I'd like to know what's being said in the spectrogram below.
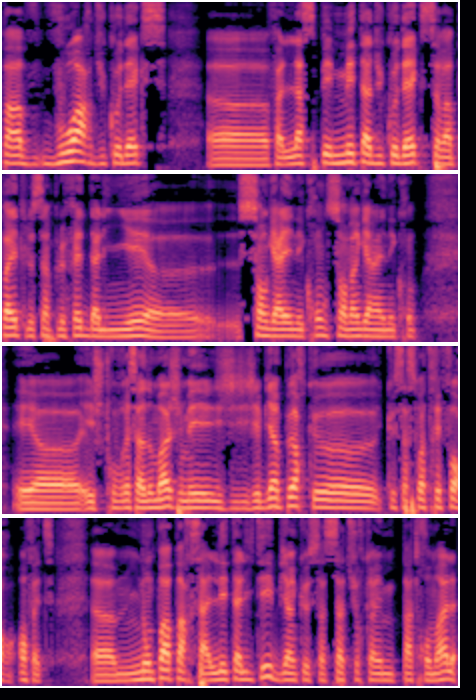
pas voir du codex euh, enfin l'aspect méta du codex, ça va pas être le simple fait d'aligner euh, 100 guerriers Necron, 120 guerriers Necron. Et, euh, et je trouverais ça dommage, mais j'ai bien peur que que ça soit très fort en fait. Euh, non pas par sa létalité, bien que ça sature quand même pas trop mal,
